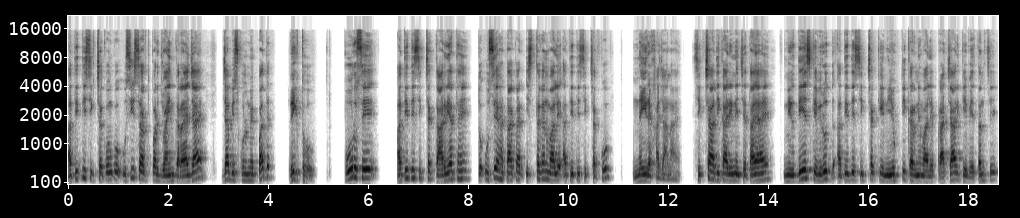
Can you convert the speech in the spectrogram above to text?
अतिथि शिक्षकों को उसी शर्त पर ज्वाइन कराया जाए जब स्कूल में पद रिक्त हो। पूर्व से अतिथि शिक्षक कार्यरत हैं तो उसे हटाकर स्थगन वाले अतिथि शिक्षक को नहीं रखा जाना है। शिक्षा अधिकारी ने चेताया है, निर्देश के विरुद्ध अतिथि शिक्षक की नियुक्ति करने वाले प्राचार्य के वेतन से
